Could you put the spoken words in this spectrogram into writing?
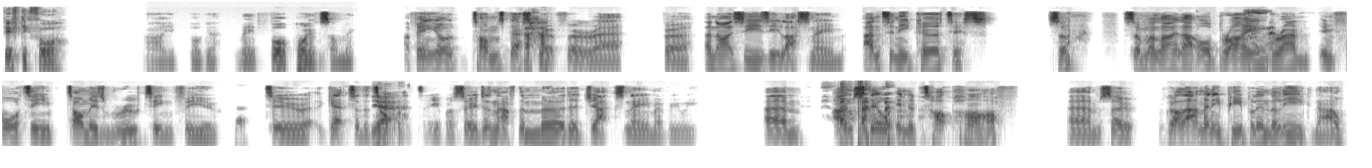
54. Oh, you bugger! Made four points on me. I think you're Tom's desperate for uh, for a nice easy last name, Anthony Curtis, so someone like that, or Brian Grant in 14. Tom is rooting for you to get to the top Yeah. of the table, so he doesn't have to murder Jack's name every week. Um, I'm still in the top half, um, so we've got that many people in the league now.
